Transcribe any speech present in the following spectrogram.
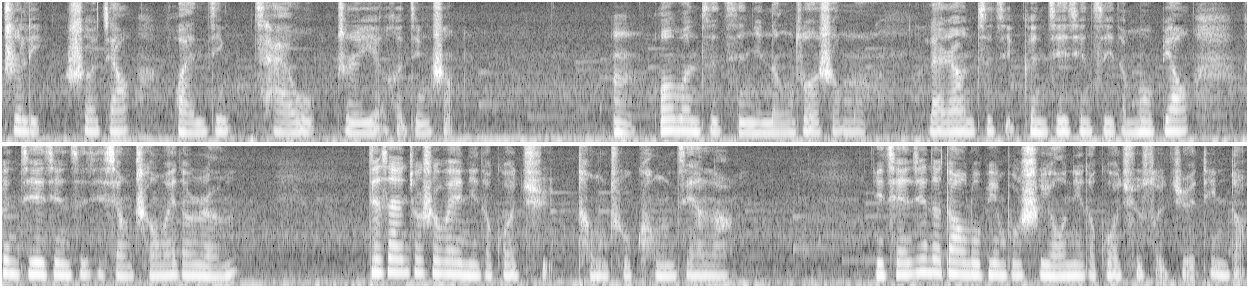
智力、社交、环境、财务、职业和精神。嗯，问问自己你能做什么，来让自己更接近自己的目标，更接近自己想成为的人。第三就是为你的过去。腾出空间啦！你前进的道路并不是由你的过去所决定的。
